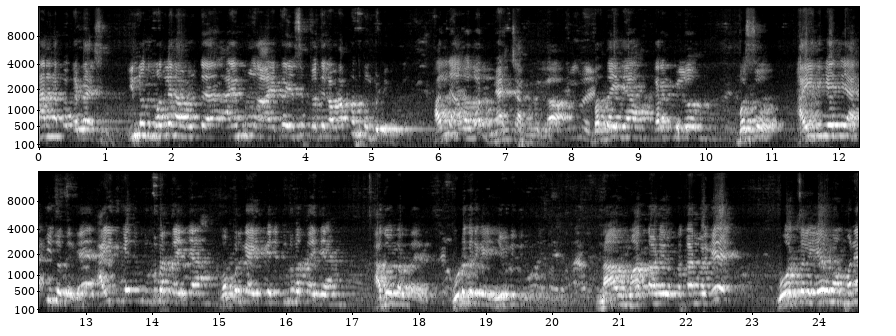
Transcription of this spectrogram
ನಾರಾಯಣಪ್ಪ ಗಡ್ಡ ಹೆಸರು. ಇನ್ನೊಂದು ಮೊದಲೇ ನಾವು ನೋಡಿದ್ರೆ ಆ ಎಮ್ಮನ ಆ ಎಕ್ಕ ಹೆಸರು ಜೊತೆಗೆ ಅವ್ರ ಅಪ್ಪನ ಬಂದ್ಬಿಟ್ಟಿರುತ್ತೆ. ಅಲ್ಲಿ ಅವಾಗ ಮ್ಯಾಚ್ ಆಗೋದಿಲ್ಲ. ಬರ್ತಾ ಇದೆಯಾ ಕರೆಂಟ್ ಬಿಲ್ಲು ಬಸ್ಸು ಐದು ಕೆಜಿ ಅಕ್ಕಿ ಜೊತೆಗೆ ಐದು ಕೆಜಿ ದುಡ್ಡು ಬರ್ತಾ ಇದೆಯಾ ಒಬ್ಬರಿಗೆ ಐದು ಕೆಜಿ ದುಡ್ಡು ಬರ್ತಾ ಇದೆಯಾ ಅದು ಬರ್ತಾ ಇದೆ ಹುಡುಗರಿಗೆ ಈವ್ನಿಂಗ್ ನಾವು ಮಾತಾಡಿರೋ ಪ್ರಕಾರವಾಗಿ ಹೋದ್ಸಲ ಏನು ನಾವು ಮನೆ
